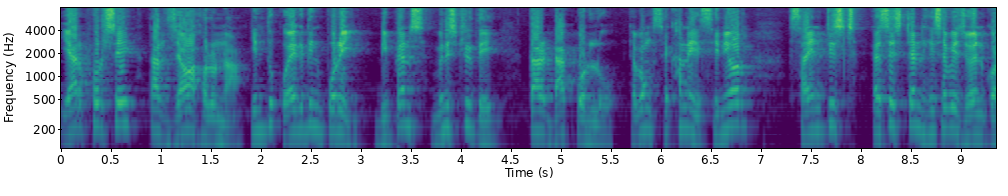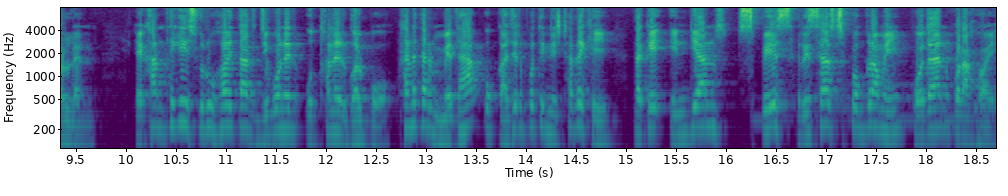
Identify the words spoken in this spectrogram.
এয়ারফোর্সে তার যাওয়া হলো না। কিন্তু কয়েকদিন পরেই ডিফেন্স মিনিস্ট্রিতে তার ডাক পড়ল এবং সেখানে সিনিয়র সায়েন্টিস্ট অ্যাসিস্ট্যান্ট হিসেবে জয়েন করলেন। এখান থেকেই শুরু হয় তার জীবনের উত্থানের গল্প। এখানে তার মেধা ও কাজের প্রতি নিষ্ঠা দেখে তাকে ইন্ডিয়ান স্পেস রিসার্চ প্রোগ্রামে পদায়ন করা হয়।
